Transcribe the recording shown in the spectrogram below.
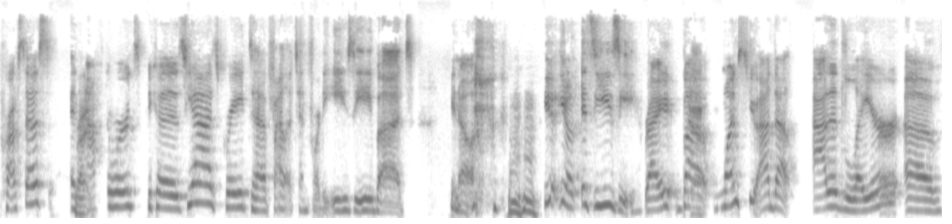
process and right. afterwards, because yeah, it's great to file a 1040 easy, but you know, mm-hmm. you, you, know, it's easy, right? But yeah. once you add that added layer of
